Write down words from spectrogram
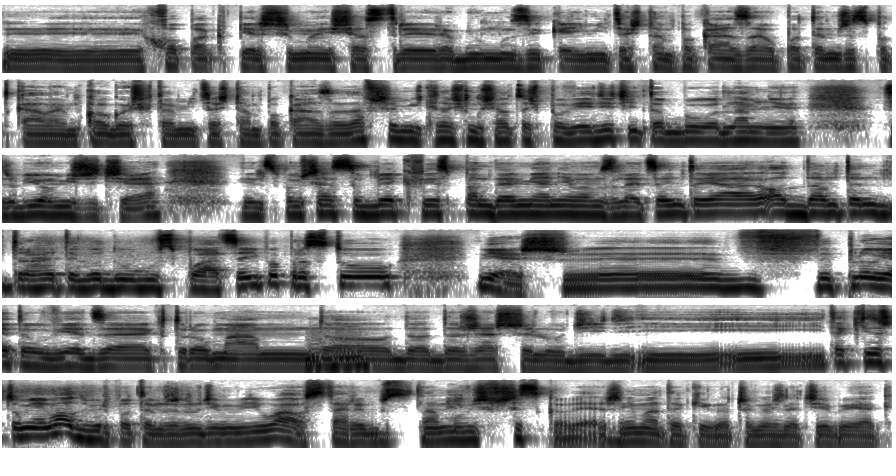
yy, chłopak pierwszy mojej siostry robił muzykę i mi coś tam pokazał, potem, że spotkałem kogoś, kto mi coś tam pokazał. Zawsze mi ktoś musiał coś powiedzieć i to było dla mnie, zrobiło mi życie, więc pomyślałem sobie, jak jest pandemia, nie mam zleceń, to ja oddam ten, trochę tego długu spłacę i po prostu, wiesz, yy, wypluję tą wiedzę, którą mam mhm. do, do, do rzeszy ludzi i, i, i, taki zresztą miałem odbiór potem, że ludzie mówili, wow, stary, tam mówisz wszystko, wiesz, nie ma takiego czegoś dla ciebie jak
